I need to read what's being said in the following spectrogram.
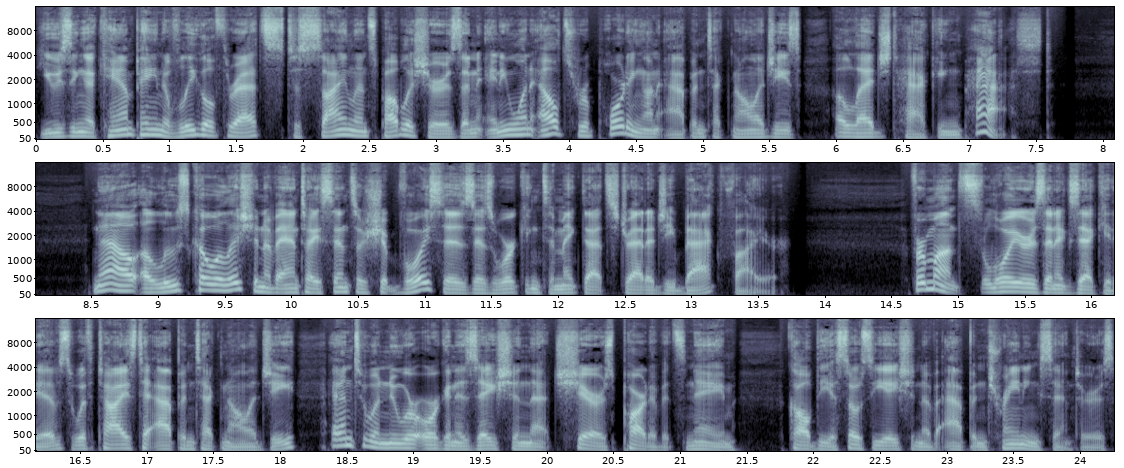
using a campaign of legal threats to silence publishers and anyone else reporting on Appin Technology's alleged hacking past. Now, a loose coalition of anti censorship voices is working to make that strategy backfire. For months, lawyers and executives with ties to Appin Technology and to a newer organization that shares part of its name, called the Association of Appin Training Centers,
